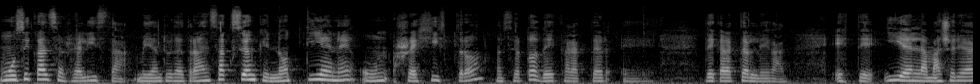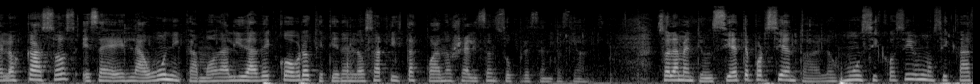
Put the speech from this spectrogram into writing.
musical se realiza mediante una transacción que no tiene un registro, ¿no es cierto?, de carácter, eh, de carácter legal. Este, y en la mayoría de los casos, esa es la única modalidad de cobro que tienen los artistas cuando realizan sus presentaciones. solamente un 7% de los músicos y músicas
